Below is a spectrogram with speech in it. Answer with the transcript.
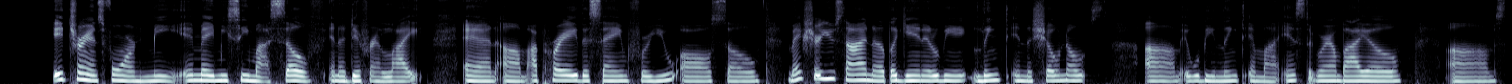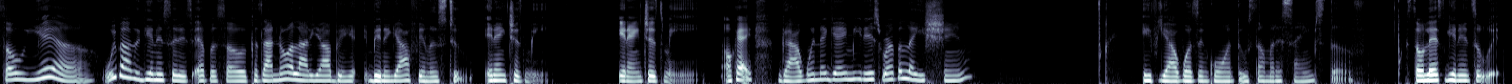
it transformed me. It made me see myself in a different light. And um, I pray the same for you all. So make sure you sign up. Again, it'll be linked in the show notes. Um, it will be linked in my Instagram bio. Um, so yeah, we about to get into this episode because I know a lot of y'all been been in y'all feelings too. It ain't just me. It ain't just me. Okay. God wouldn't have gave me this revelation if y'all wasn't going through some of the same stuff. So let's get into it.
